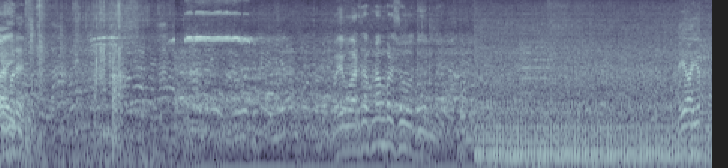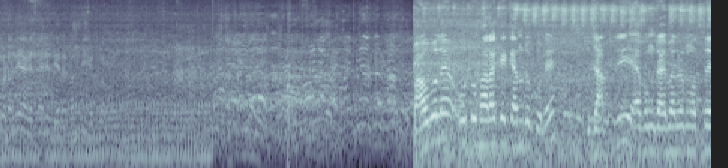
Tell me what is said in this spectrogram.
ભાઈ বাহুবলে অটো ভাড়াকে কেন্দ্র করে যাত্রী এবং ড্রাইভারের মধ্যে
